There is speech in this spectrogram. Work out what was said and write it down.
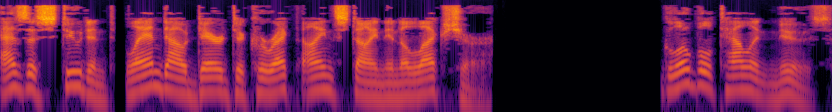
As a student, Landau dared to correct Einstein in a lecture. Global Talent News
